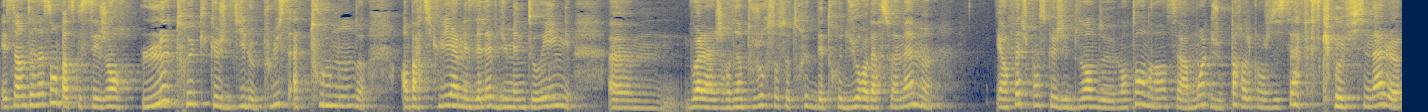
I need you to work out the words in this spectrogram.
Et c'est intéressant parce que c'est genre le truc que je dis le plus à tout le monde, en particulier à mes élèves du mentoring. Euh, voilà, je reviens toujours sur ce truc d'être dur envers soi-même, et en fait, je pense que j'ai besoin de l'entendre. Hein. C'est à moi que je parle quand je dis ça, parce qu'au final,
